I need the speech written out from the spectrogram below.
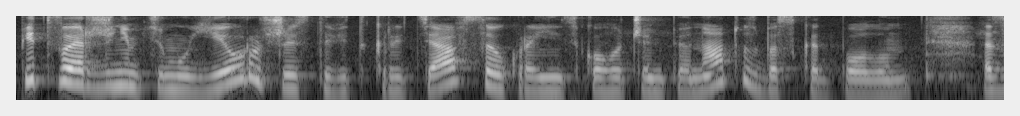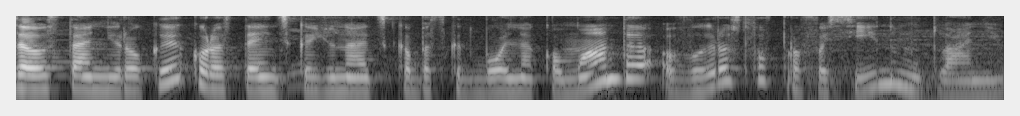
Підтвердженням цьому є урочисте відкриття всеукраїнського чемпіонату з баскетболу. За останні роки Коростенська юнацька баскетбольна команда виросла в професійному плані.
